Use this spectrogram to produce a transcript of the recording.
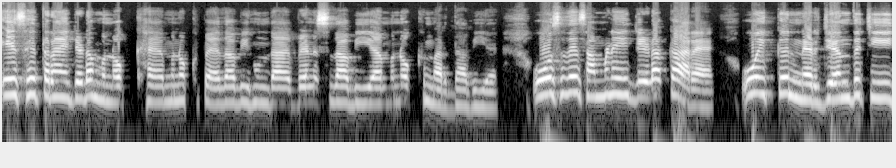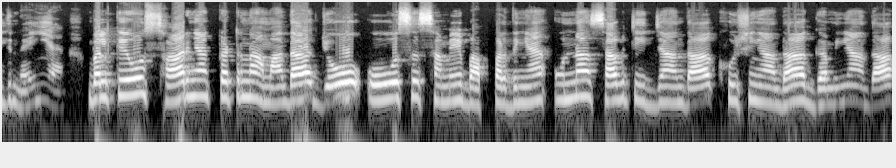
ਇਸੇ ਤਰ੍ਹਾਂ ਜਿਹੜਾ ਮਨੁੱਖ ਹੈ, ਮਨੁੱਖ ਪੈਦਾ ਵੀ ਹੁੰਦਾ ਹੈ ਵਿਣਸਦਾ ਵੀ ਹੈ, ਮਨੁੱਖ ਮਰਦਾ ਵੀ ਹੈ, ਉਸ ਦੇ ਸਾਹਮਣੇ ਜਿਹੜਾ ਘਰ ਹੈ, ਉਹ ਇੱਕ ਨਿਰਜਿੰਦ ਚੀਜ਼ ਨਹੀਂ ਹੈ, ਬਲਕਿ ਉਹ ਸਾਰੀਆਂ ਘਟਨਾਵਾਂ ਦਾ ਜੋ ਉਸ ਸਮੇਂ ਵਾਪਰਦੀਆਂ, ਉਹਨਾਂ ਸਭ ਚੀਜ਼ਾਂ ਦਾ, ਖੁਸ਼ੀਆਂ ਦਾ, ਗਮੀਆਂ ਦਾ,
